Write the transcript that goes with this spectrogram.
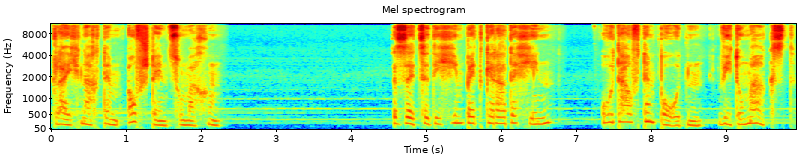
gleich nach dem Aufstehen zu machen. Setze dich im Bett gerade hin oder auf dem Boden, wie du magst.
